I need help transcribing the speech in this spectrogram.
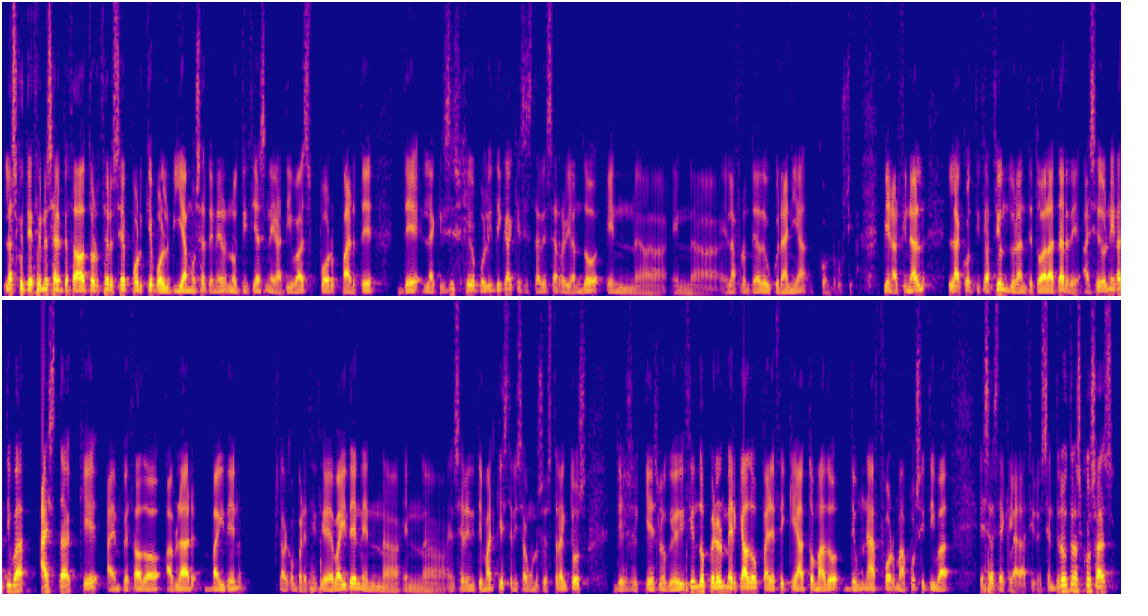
las cotizaciones han empezado a torcerse porque volvíamos a tener noticias negativas por parte de la crisis geopolítica que se está desarrollando en, ah, ah, en la frontera de Ucrania con Rusia. Bien, al final la cotización durante toda la tarde ha sido negativa hasta que ha empezado a hablar Biden la comparecencia de Biden en, ah, ah, en, Serenity Markets. Tenéis algunos extractos de qué es lo que voy diciendo, pero el mercado parece que ha tomado de una forma positiva esas declaraciones. Entre otras cosas,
